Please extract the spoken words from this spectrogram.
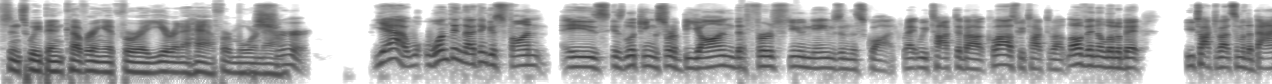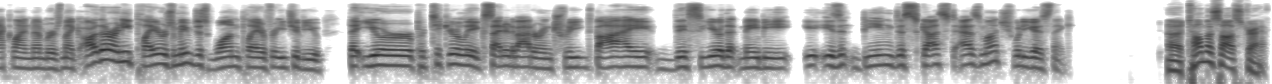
since we've been covering it for a year and a half or more now. Sure. Yeah, one thing that I think is fun is is looking sort of beyond the first few names in the squad, right? We talked about Klauss, we talked about Löwen a little bit. You talked about some of the backline members, Mike. Are there any players, or maybe just one player for each of you, that you're particularly excited about or intrigued by this year that maybe isn't being discussed as much? What do you guys think? Uh, Thomas Ostrak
